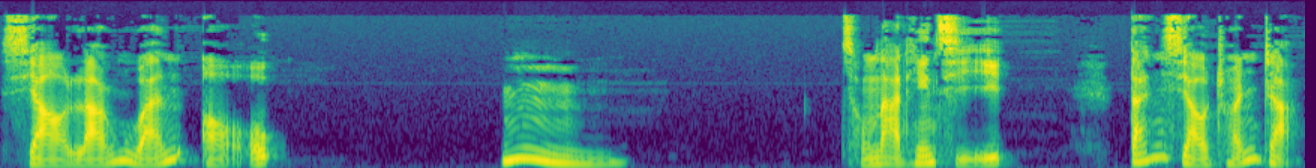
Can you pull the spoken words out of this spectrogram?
小狼玩偶。嗯，从那天起，胆小船长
